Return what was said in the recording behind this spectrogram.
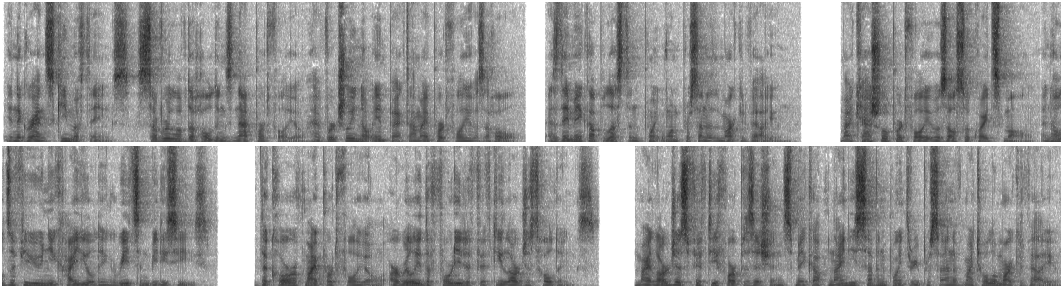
In the grand scheme of things, several of the holdings in that portfolio have virtually no impact on my portfolio as a whole, as they make up less than 0.1% of the market value. My cash flow portfolio is also quite small and holds a few unique high yielding REITs and BDCs. The core of my portfolio are really the 40 to 50 largest holdings. My largest 54 positions make up 97.3% of my total market value,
